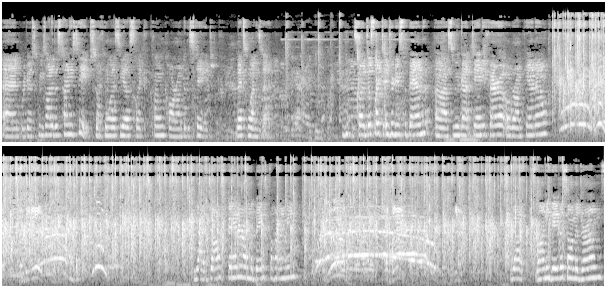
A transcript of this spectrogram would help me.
and we're going to squeeze onto this tiny stage. So if you want to see us like clown car onto the stage next Wednesday. so I'd just like to introduce the band. Uh, so we've got Danny Farah over on piano. We got Josh Banner on the bass behind me. We got Lonnie Davis on the drums.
